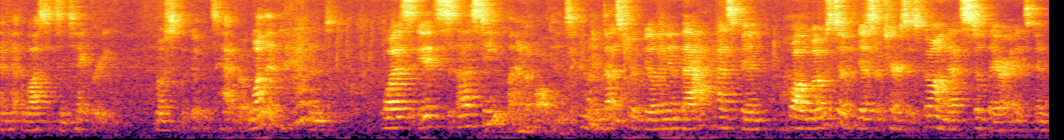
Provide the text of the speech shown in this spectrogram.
and had lost its integrity. Most of the buildings had, but one that hadn't was its uh, steam plant of all things, an industrial building, and that has been, while most of Yesler Terrace is gone, that's still there, and it's been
